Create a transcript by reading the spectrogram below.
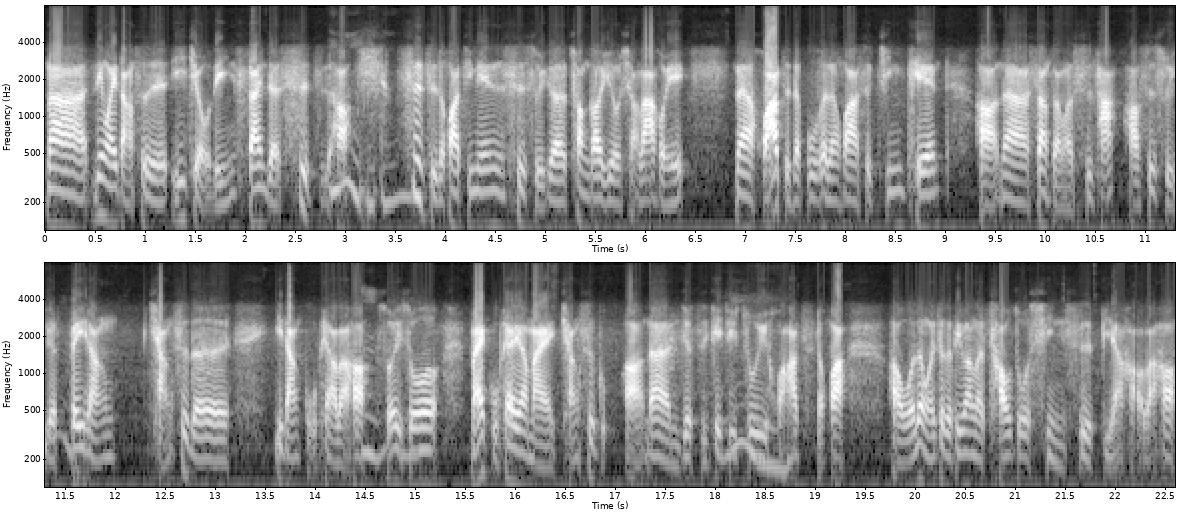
那另外一档是一九零三的市值哈。市值的话，今天是属于一个创高也有小拉回。那华子的部分的话，是今天好，那上涨了四趴，好，是属于一个非常强势的一档股票了哈。嗯所以说买股票要买强势股啊，那你就直接去注意华子的话，好，我认为这个地方的操作性是比较好了哈。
